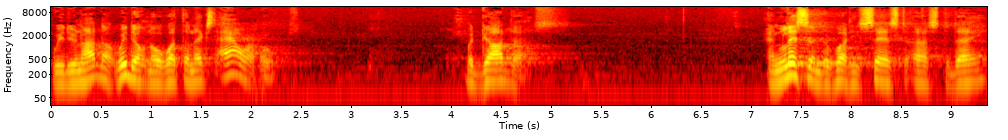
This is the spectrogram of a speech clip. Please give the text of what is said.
We do not know. We don't know what the next hour holds, but God does. And listen to what He says to us today.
